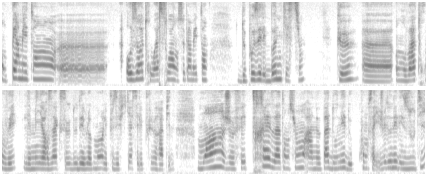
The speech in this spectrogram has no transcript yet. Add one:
en permettant euh, aux autres ou à soi, en se permettant de poser les bonnes questions, que euh, on va trouver les meilleurs axes de développement les plus efficaces et les plus rapides. Moi, je fais très attention à ne pas donner de conseils. Je vais donner des outils,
